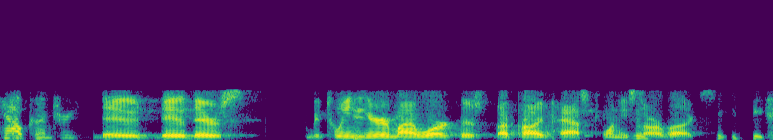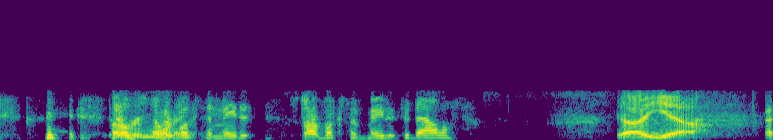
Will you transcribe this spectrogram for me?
cow country. Dude, dude, there's between here and my work, there's I probably passed 20 Starbucks oh, every morning. Starbucks have made it. Starbucks have made it to Dallas. Uh, yeah.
